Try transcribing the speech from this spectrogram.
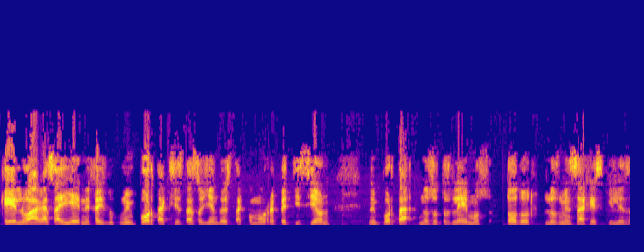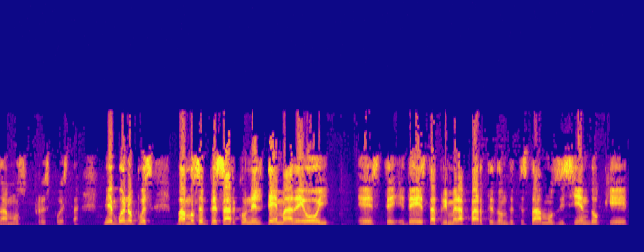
que lo hagas ahí en el Facebook. No importa si estás oyendo esta como repetición no importa, nosotros leemos todos los mensajes y les damos respuesta. Bien, bueno, pues vamos a empezar con el tema de hoy, este, de esta primera parte donde te estábamos diciendo que,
